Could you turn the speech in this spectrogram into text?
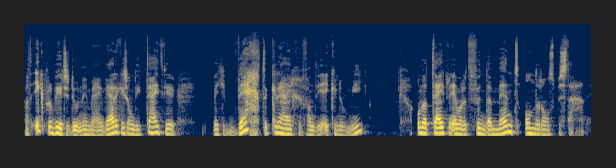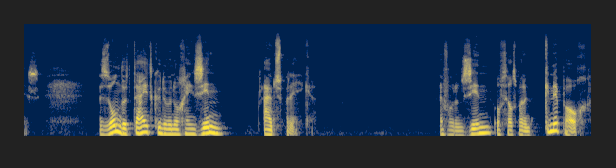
Wat ik probeer te doen in mijn werk is om die tijd weer een beetje weg te krijgen van die economie, omdat tijd nu eenmaal het fundament onder ons bestaan is. Zonder tijd kunnen we nog geen zin uitspreken en voor een zin of zelfs maar een knipoog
